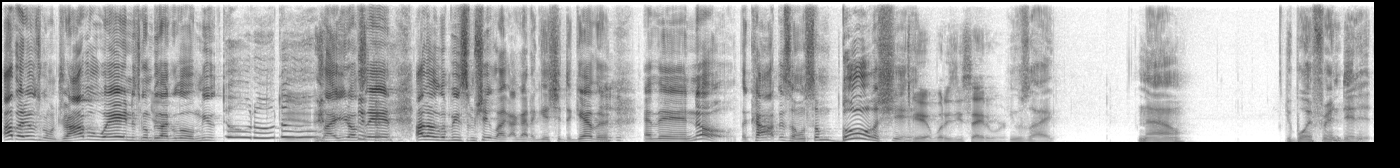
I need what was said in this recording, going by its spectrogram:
I thought it was gonna drive away, and it's gonna be like a little mute, doo. Yeah. Like you know what I'm saying? I thought it was gonna be some shit like I gotta get shit together, and then no, the cop is on some bullshit. Yeah, what did he say to her? He was like, "Now, your boyfriend did it,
